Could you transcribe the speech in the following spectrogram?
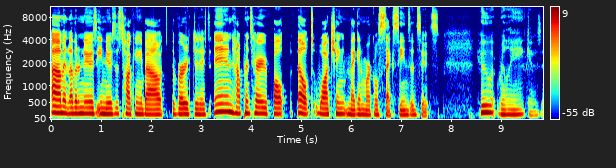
Um, in other news, E News is talking about the verdict is in, how Prince Harry felt, felt watching Meghan Markle's sex scenes and suits. Who really gives a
